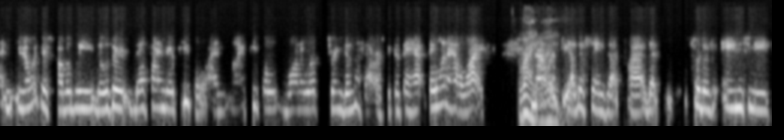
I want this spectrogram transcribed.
and you know what? There's probably, those are, they'll find their people. And my people want to work during business hours because they have, they want to have a life. Right. And that right. was the other thing that, uh, that sort of aimed me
